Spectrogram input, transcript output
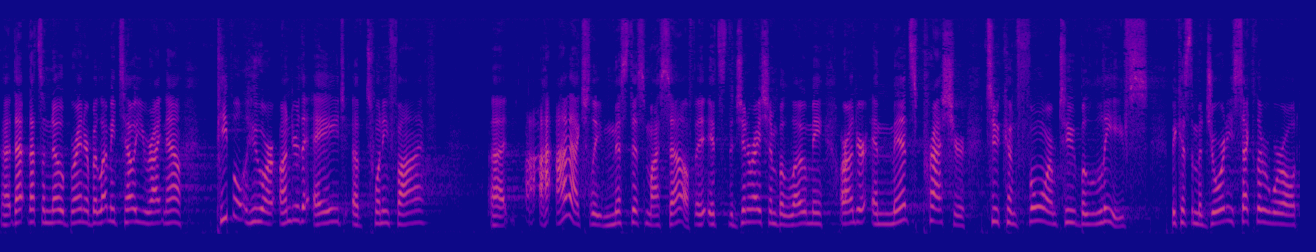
Uh, that, that's a no brainer. But let me tell you right now people who are under the age of 25, uh, I, have actually missed this myself. It's the generation below me are under immense pressure to conform to beliefs because the majority secular world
